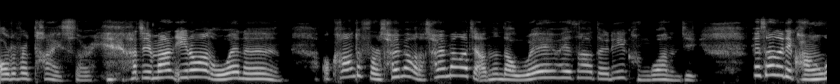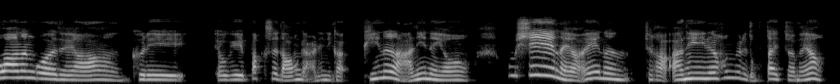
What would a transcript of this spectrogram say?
advice. advertise, sorry. 하지만 이러한 오해는 account for 설명하다, 설명하지 않는다. 왜 회사들이 광고하는지. 회사들이 광고하는 거에 대한 글이 여기 박스에 나온 게 아니니까 B는 아니네요. 그럼 C네요. A는 제가 아닐 확률이 높다 했잖아요.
